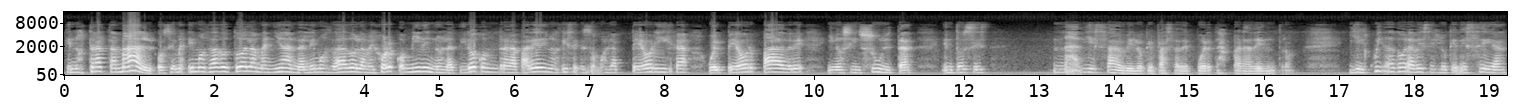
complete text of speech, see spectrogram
que nos trata mal, o sea, hemos dado toda la mañana, le hemos dado la mejor comida y nos la tiró contra la pared y nos dice que somos la peor hija o el peor padre y nos insulta. Entonces, Nadie sabe lo que pasa de puertas para adentro. Y el cuidador a veces lo que desea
